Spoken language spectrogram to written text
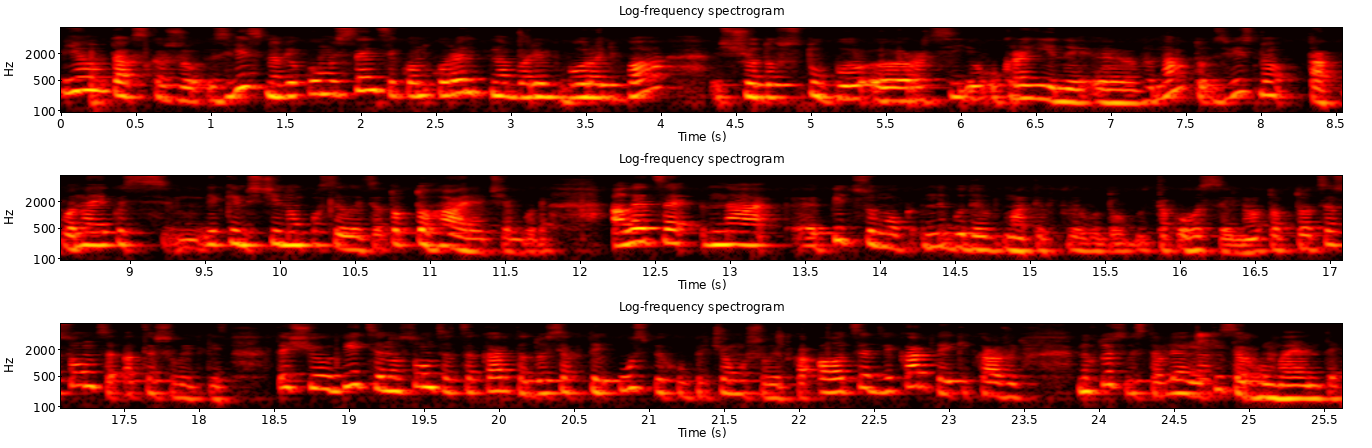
Я вам так скажу, звісно, в якомусь сенсі конкурентна боротьба щодо вступу е, Росії України е, в НАТО, звісно, так, вона якось якимсь чином посилиться, тобто гаряче буде. Але це на е, підсумок не буде мати впливу до такого сильного. Тобто це сонце, а це швидкість. Те, що обіцяно, сонце це карта досягти успіху, причому швидко. А оце дві карти, які кажуть, ну хтось виставляє якісь аргументи,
